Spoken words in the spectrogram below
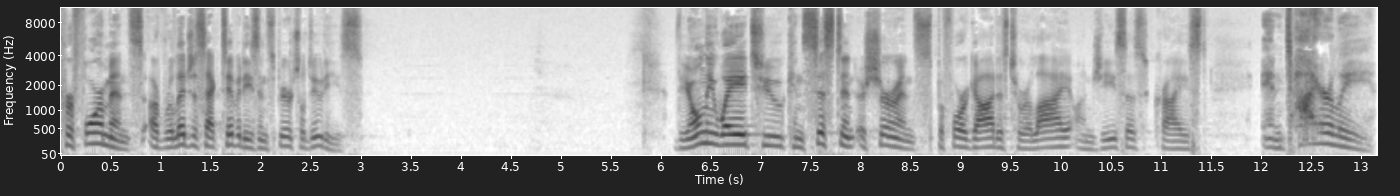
performance of religious activities and spiritual duties. The only way to consistent assurance before God is to rely on Jesus Christ entirely.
